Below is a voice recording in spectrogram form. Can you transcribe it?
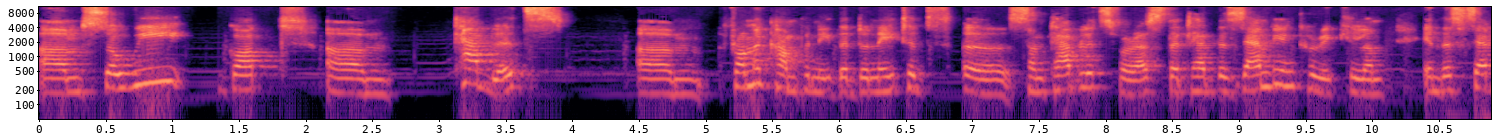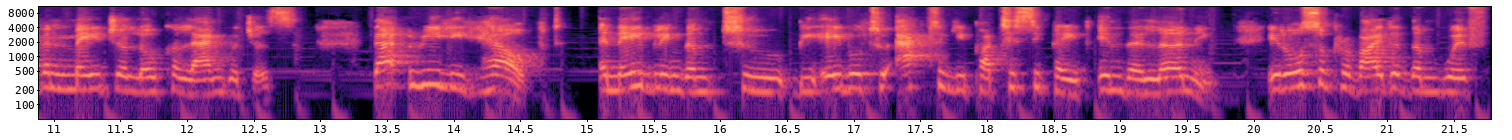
Um, so we got um, tablets um, from a company that donated uh, some tablets for us that had the Zambian curriculum in the seven major local languages. That really helped enabling them to be able to actively participate in their learning. It also provided them with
